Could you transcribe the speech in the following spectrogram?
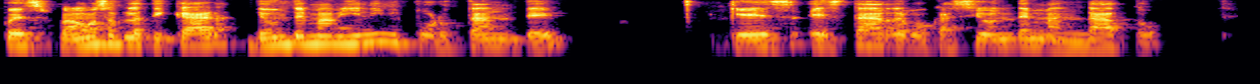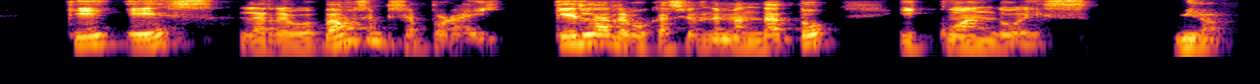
Pues vamos a platicar de un tema bien importante, que es esta revocación de mandato. ¿Qué es la revocación? Vamos a empezar por ahí. ¿Qué es la revocación de mandato y cuándo es? Mira,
